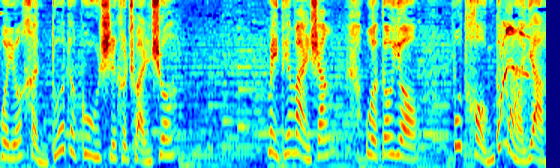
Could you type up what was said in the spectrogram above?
我有很多的故事和传说，每天晚上我都有不同的模样。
